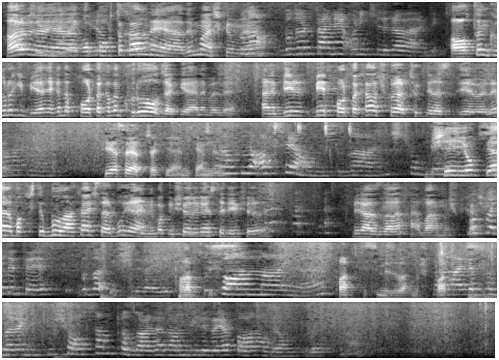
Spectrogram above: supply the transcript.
Harbiden ya. O portakal ne ya? Değil mi aşkım ya? Buna, bu dört tane 12 lira verdik. Altın kuru gibi ya. Yakında portakalın kuru olacak yani böyle. Hani bir bir portakal şu kadar Türk lirası diye böyle Aynen. piyasa yapacak yani kendine. Aslında az şey almışız ha. Hiç çok Bir değil. şey yok ya. Bak işte bu arkadaşlar bu yani. Bakın şöyle göstereyim şöyle. Biraz daha ha, varmış birkaç. Bu patates. Bu da 3 liraydı. kilosu. Patates. Soğanla aynı. Patatesimiz varmış. Normalde Patates. pazara gitmiş olsam pazarda ben 1 liraya falan alıyorum kilosunu.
